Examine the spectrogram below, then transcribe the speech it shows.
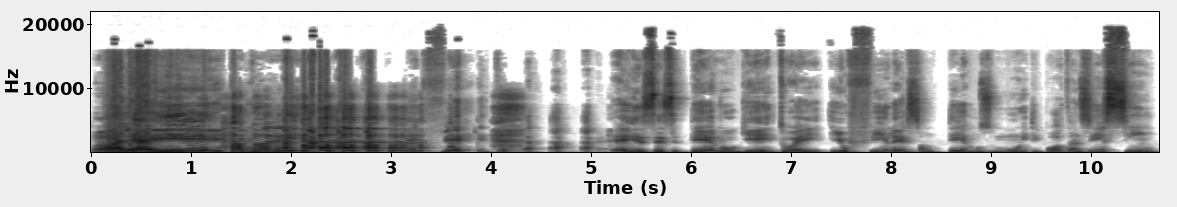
Olha aí! Adorei! Perfeito! É isso, esse termo, gateway e o filler, são termos muito importantes e sim,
